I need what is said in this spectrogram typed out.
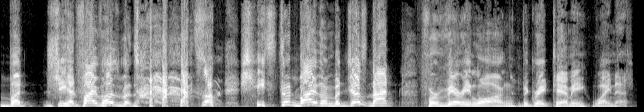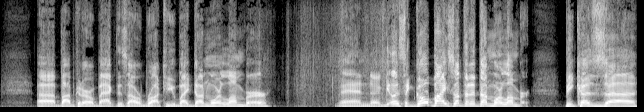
But she had five husbands. so she stood by them, but just not for very long. The great Tammy Wynette. Uh, Bob Cordaro back. This hour brought to you by Dunmore Lumber. And uh, listen, go buy something at Dunmore Lumber because uh,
